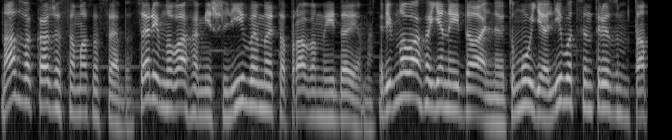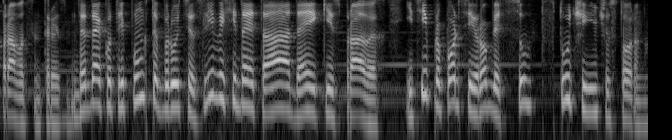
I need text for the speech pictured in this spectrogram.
Назва каже сама за себе. Це рівновага між лівими та правими ідеями. Рівновага є не ідеальною, тому є лівоцентризм та правоцентризм, де декотрі пункти беруться з лівих ідей та деякі з правих. І ці пропорції роблять суд в ту чи іншу сторону.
